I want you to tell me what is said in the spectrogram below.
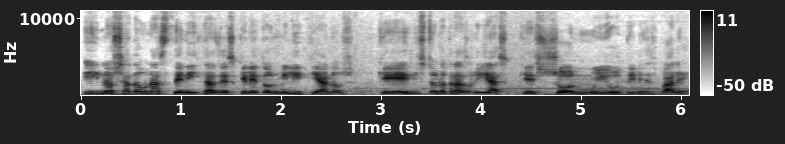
Y nos ha dado unas cenizas de esqueletos milicianos que he visto en otras guías que son muy útiles, ¿vale?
